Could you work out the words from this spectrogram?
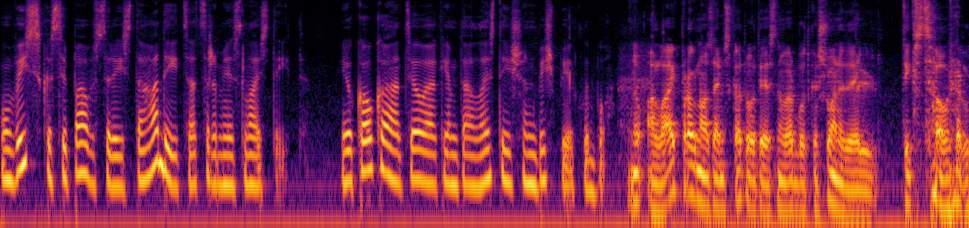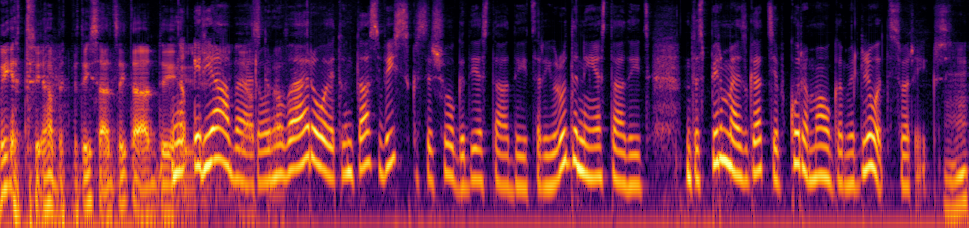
un viss, kas ir pavasarī stādīts, atceramies laistīt. Jo kaut kā cilvēkiem tā laistīšana bija pieklibo. Nu, ar laika prognozēm skatoties, nu, varbūt šonadēļ tiks cauri ar lietu, jā, bet, bet visādi citādi. Nu, ir jāvēro, jāskatā. nu, vērojot, un tas viss, kas ir šogad iestādīts, arī rudenī iestādīts, nu, tas pirmais gads jebkuram augam ir ļoti svarīgs. Mm -hmm.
